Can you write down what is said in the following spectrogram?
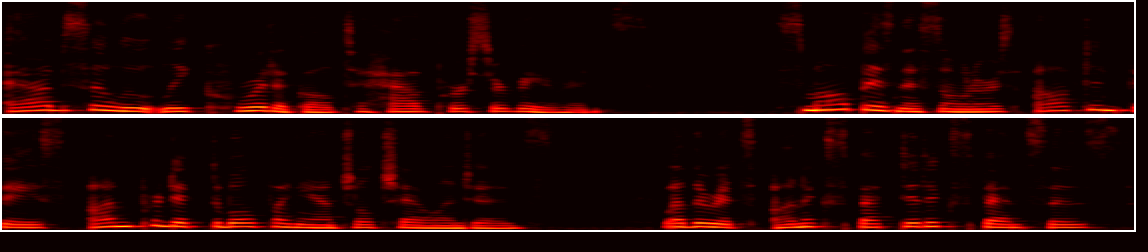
absolutely critical to have perseverance. Small business owners often face unpredictable financial challenges, whether it's unexpected expenses,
